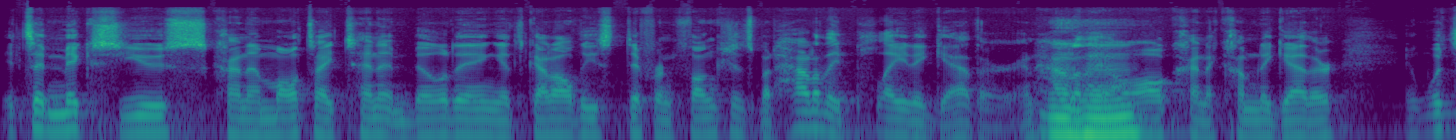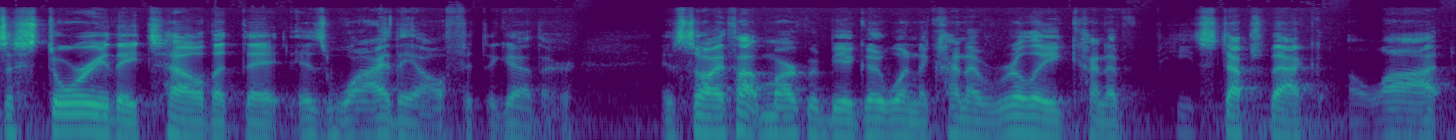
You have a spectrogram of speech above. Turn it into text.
it's a mixed use kind of multi tenant building. It's got all these different functions, but how do they play together and how mm-hmm. do they mm-hmm. all kind of come together? And what's the story they tell that they, is why they all fit together? And so I thought Mark would be a good one to kind of really kind of he steps back a lot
